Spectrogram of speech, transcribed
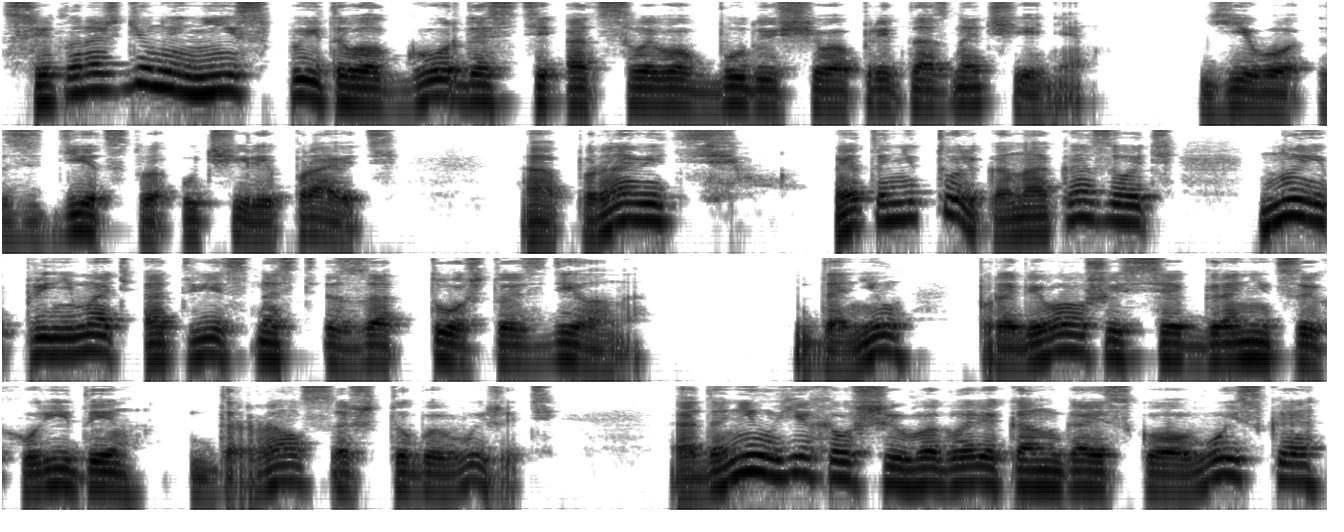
Светлорожденный не испытывал гордости от своего будущего предназначения. Его с детства учили править. А править – это не только наказывать, но и принимать ответственность за то, что сделано. Данил, пробивавшийся к границе Хуриды, дрался, чтобы выжить. А Данил, ехавший во главе кангайского войска,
